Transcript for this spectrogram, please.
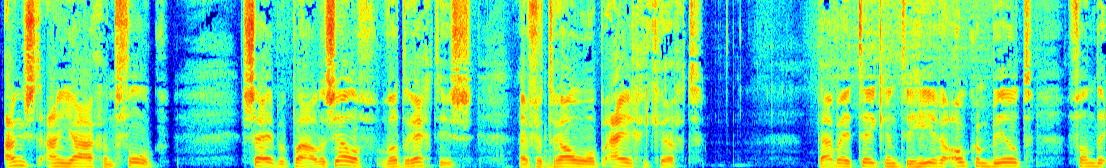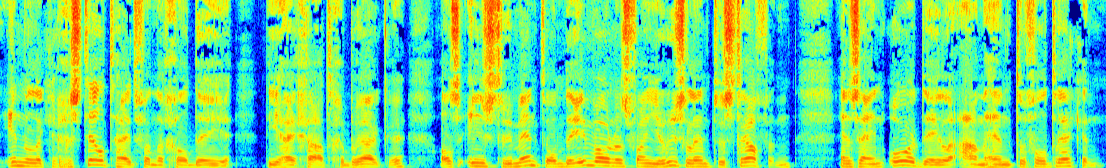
angstaanjagend volk. Zij bepalen zelf wat recht is en vertrouwen op eigen kracht. Daarbij tekent de Heere ook een beeld van de innerlijke gesteldheid van de Galdeeën, die hij gaat gebruiken als instrument om de inwoners van Jeruzalem te straffen en zijn oordelen aan hen te voltrekken.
